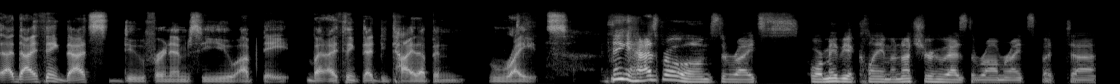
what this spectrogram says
I, I think that's due for an MCU update, but I think that'd be tied up in rights. I think Hasbro owns the rights, or maybe Acclaim. I'm not sure who has the ROM rights, but uh,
